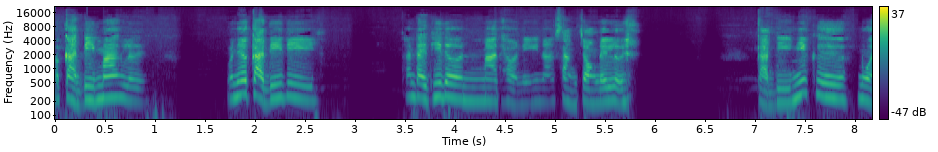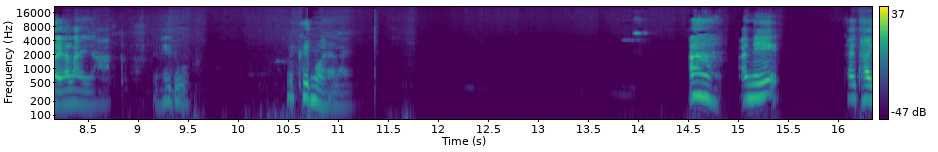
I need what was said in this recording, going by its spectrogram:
อากาศดีมากเลย วันนี้อากาศดีดีท่านใดที่เดินมาแถวนี้นะ สั่งจองได้เลย อากาศดีนี่คือหน่วยอะไรคะเดี๋ยวให้ดูนี่คือหน่วยอะไร อ่า อันนี้ทายทาย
